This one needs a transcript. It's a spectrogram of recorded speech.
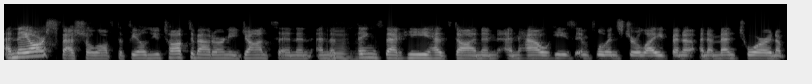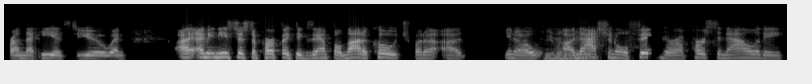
And they are special off the field. You talked about Ernie Johnson and, and the mm-hmm. things that he has done and, and how he's influenced your life and a, and a mentor and a friend that he is to you. And I, I mean, he's just a perfect example, not a coach, but a, a you know, Human a being. national figure, a personality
